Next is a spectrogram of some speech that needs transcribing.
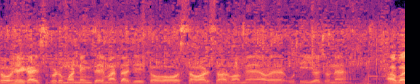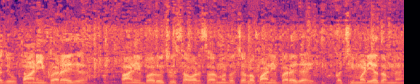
તો હે ગાઈસ ગુડ મોર્નિંગ જય માતાજી. તો સવાર સવારમાં મેં હવે ઉઠી ગયો છું ને આ બાજુ પાણી ભરાય છે. પાણી ભરું છું સવાર સવારમાં તો ચલો પાણી ભરાઈ જાય. પછી મળીએ તમને.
